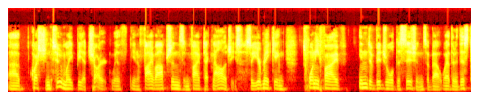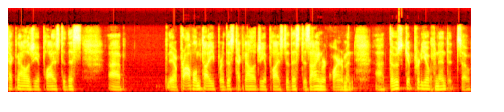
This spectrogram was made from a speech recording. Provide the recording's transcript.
Uh, question two might be a chart with you know five options and five technologies. So you're making 25 individual decisions about whether this technology applies to this. Uh, you know, problem type or this technology applies to this design requirement. Uh, those get pretty open ended. So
